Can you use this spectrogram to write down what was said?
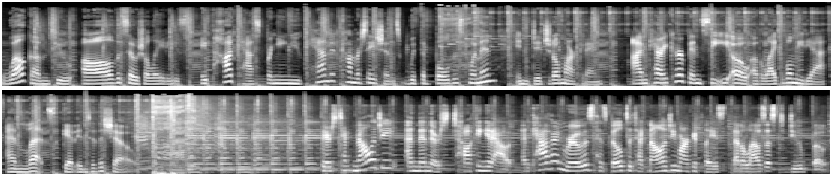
Welcome to All the Social Ladies, a podcast bringing you candid conversations with the boldest women in digital marketing. I'm Carrie Kerpen, CEO of Likeable Media, and let's get into the show. There's technology and then there's talking it out. And Catherine Rose has built a technology marketplace that allows us to do both.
